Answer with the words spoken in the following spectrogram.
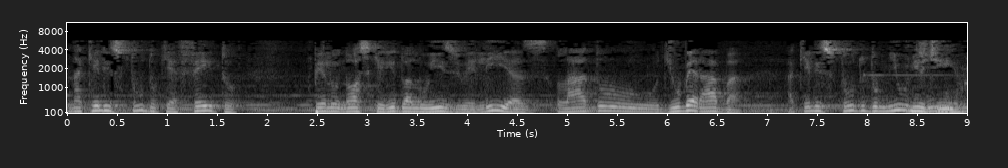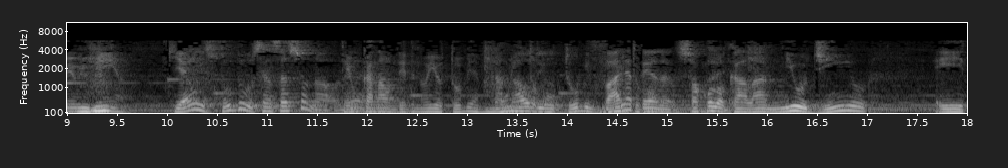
naquele estudo que é feito pelo nosso querido Aloísio Elias, lá do, de Uberaba aquele estudo do miudinho. miudinho. que é um estudo sensacional. Tem né? um canal dele no YouTube, é O canal muito do bom. YouTube vale Muito a pena. bom. Só colocar lá miudinho e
